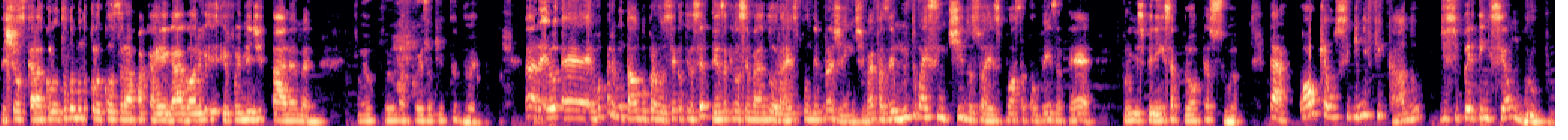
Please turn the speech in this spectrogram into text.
deixou os caras, todo mundo colocou o celular pra carregar agora e, e foi meditar, né, velho? Foi, foi uma coisa muito doida. Cara, eu, é, eu vou perguntar algo para você que eu tenho certeza que você vai adorar responder pra gente. Vai fazer muito mais sentido a sua resposta, talvez até por uma experiência própria sua. Cara, qual que é o significado de se pertencer a um grupo?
